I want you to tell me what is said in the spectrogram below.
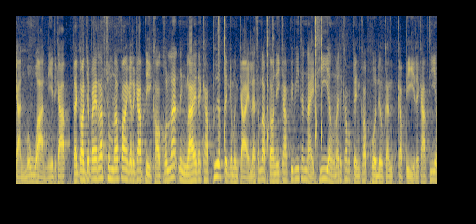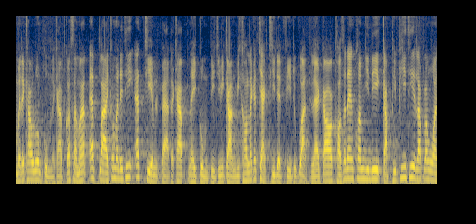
กันเมื่อวานนี้นะครับแต่ก่อนจะไปรับชมรับฟังกันนะครับตีขอคนละหนึ่งไลค์นะครับเพื่อเป็นกำลังใจและสำหรับตอนนี้ครับพี่ๆท่านไหนที่ยังไม่ได้เข้ามาเป็นครอบครัวเดียวกันกับตีนะครับที่ยังไม่ได้เข้าร่วมกลุ่มนะครับก็สามารถแอดไลน์เข้ามาได้ที่ @tm8 นะครับในกลุ่มตีจะมีการวิเคราะห์และก็แจกทีเด็ดฟรีทุกวัน และก็ขอแสดงความยินดีกับพี่ๆที่รับรางวัล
